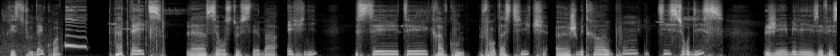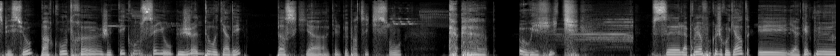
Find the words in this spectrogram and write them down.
tristounet quoi. Updates La séance de cinéma est finie. C'était grave cool, fantastique. Euh, je mettrais un bon 10 sur 10. J'ai aimé les effets spéciaux. Par contre, euh, je déconseille aux plus jeunes de regarder parce qu'il y a quelques parties qui sont horrifiques. C'est la première fois que je regarde et il y a quelques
